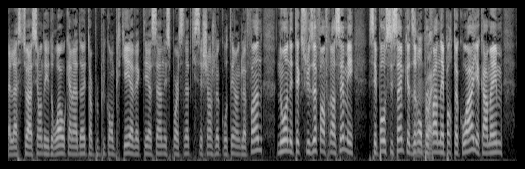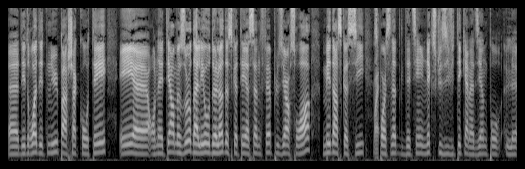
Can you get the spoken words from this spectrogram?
Euh, la situation des droits au Canada est un peu plus compliquée avec TSN et Sportsnet qui s'échangent le côté anglophone. Nous, on est exclusif en français, mais c'est pas aussi simple que de dire on peut Ouais. faire n'importe quoi. Il y a quand même euh, des droits détenus par chaque côté et euh, on a été en mesure d'aller au-delà de ce que TSN fait plusieurs soirs. Mais dans ce cas-ci, Ouais. Sportsnet détient une exclusivité canadienne pour le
